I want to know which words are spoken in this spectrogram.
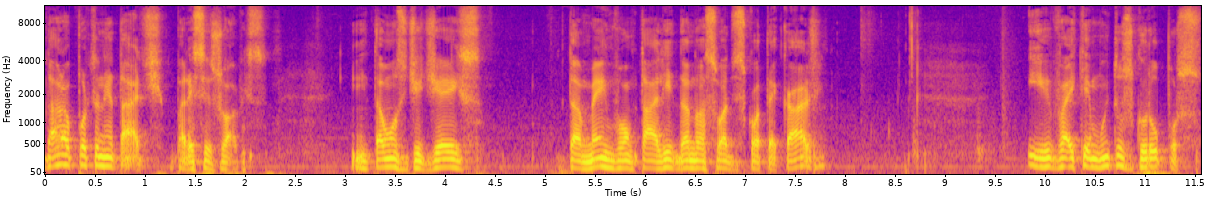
dar oportunidade para esses jovens. Então os DJs também vão estar ali dando a sua discotecagem e vai ter muitos grupos.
